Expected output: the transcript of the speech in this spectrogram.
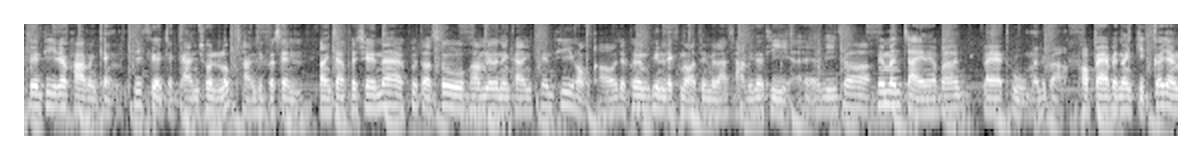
เคลื่อนที่และความแข็งที่เกิดจากการชนลบ 30%หลังจากเผชิญหน้าคู่ต่อสู้ความเร็วในการเคลื่อนที่ของเขาจะเพิ่มขึ้นเล็กน้อยเป็นเวลา 3 วินาที อันนี้ก็ไม่มั่นใจนะว่าแปลถูกมาหรือเปล่า พอแปลเป็นอังกฤษก็ยัง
